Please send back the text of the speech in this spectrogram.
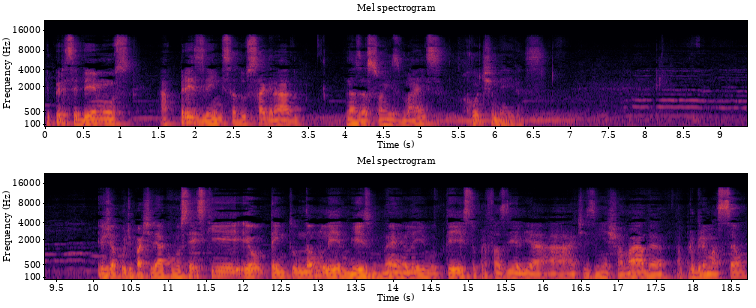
e percebemos a presença do sagrado nas ações mais rotineiras. Eu já pude partilhar com vocês que eu tento não ler mesmo, né? Eu leio o texto para fazer ali a, a, artezinha chamada, a programação,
